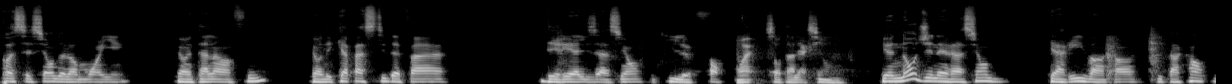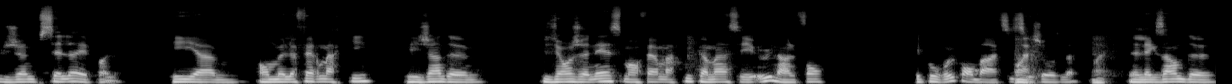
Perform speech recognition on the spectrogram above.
possession de leurs moyens, qui ont un talent fou, qui ont des capacités de faire des réalisations et qui le font. Ouais, ils sont à l'action. Il y a une autre génération qui arrive encore, qui est encore plus jeune, puis celle-là est pas là. Et euh, on me l'a fait remarquer, les gens de Fusion Jeunesse m'ont fait remarquer comment c'est eux, dans le fond, c'est pour eux qu'on bâtit ces choses-là. Ouais. L'exemple de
